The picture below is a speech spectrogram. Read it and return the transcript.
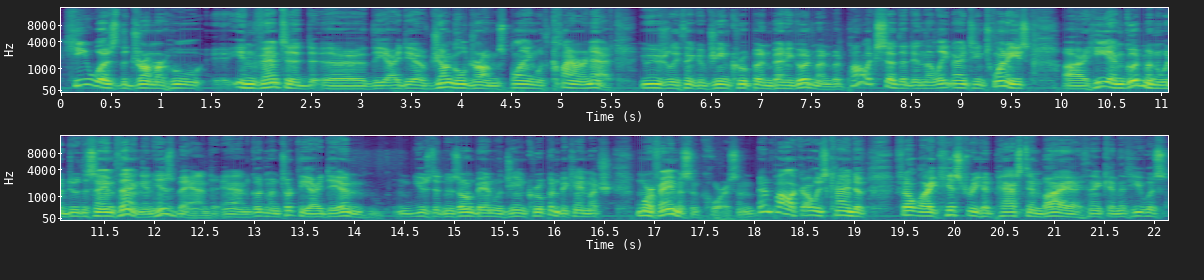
he was the drummer who invented uh, the idea of jungle drums playing with clarinet. You usually think of Gene Krupa and Benny Goodman, but Pollack said that in the late 1920s, uh, he and Goodman would do the same thing in his band. And Goodman took the idea and used it in his own band with Gene Krupa and became much more famous, of course. And Ben Pollack always kind of felt like history had passed him by, I think, and that he was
